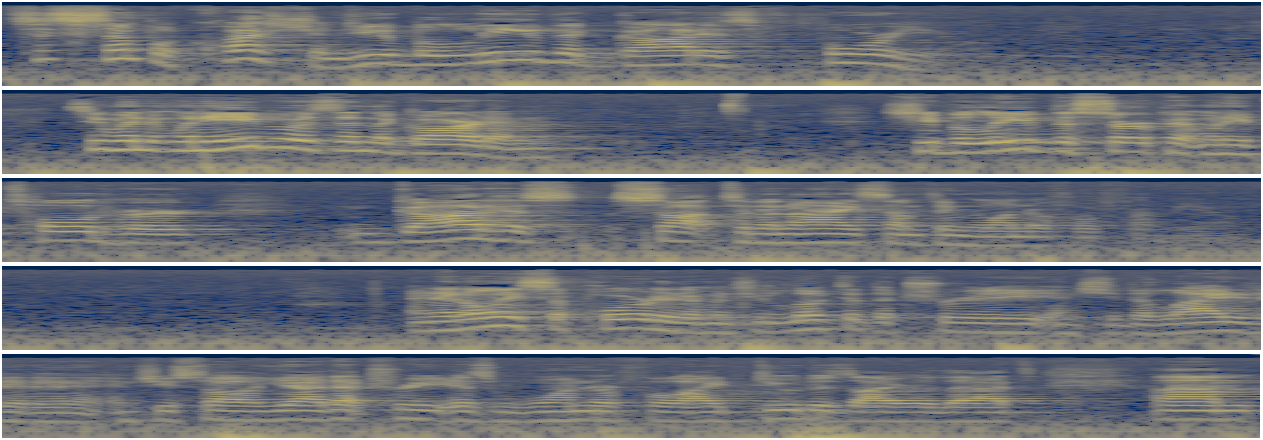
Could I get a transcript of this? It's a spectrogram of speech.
It's a simple question. Do you believe that God is for you? See, when, when Eve was in the garden, she believed the serpent when he told her, God has sought to deny something wonderful from you. And it only supported it when she looked at the tree and she delighted in it and she saw, yeah, that tree is wonderful. I do desire that. Um,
